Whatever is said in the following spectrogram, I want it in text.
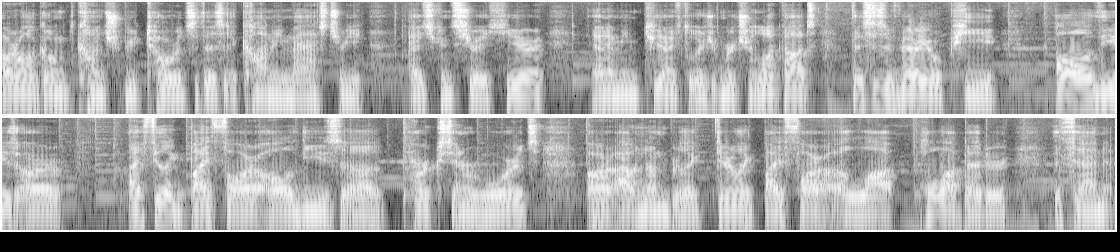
are all going to contribute towards this economy mastery, as you can see right here. And I mean, two merchant luck odds. This is a very OP. All of these are I feel like by far all these uh, perks and rewards are outnumbered. Like they're like by far a lot, whole lot better than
